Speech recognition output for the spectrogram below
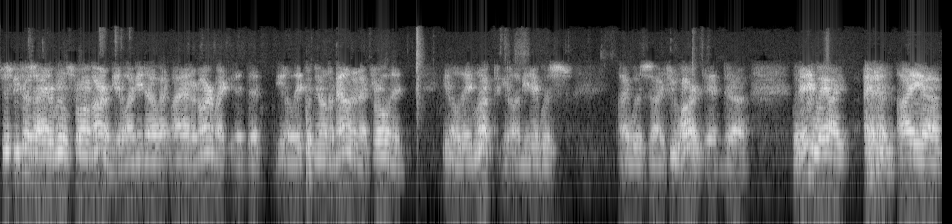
just because I had a real strong arm. You know, I mean, I, I had an arm like that. You know, they put me on the mound and I throw, and it, you know, they looked. You know, I mean, it was, I was, I threw hard, and uh, but anyway, I, I. uh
